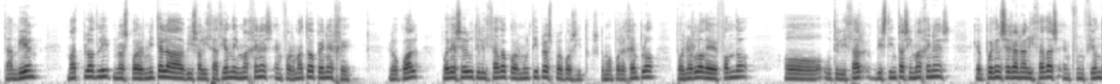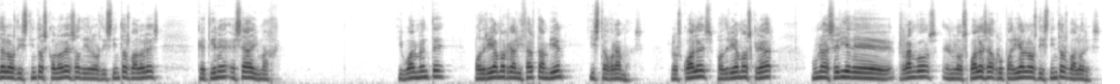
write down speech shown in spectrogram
También Matplotlib nos permite la visualización de imágenes en formato PNG, lo cual puede ser utilizado con múltiples propósitos, como por ejemplo ponerlo de fondo o utilizar distintas imágenes que pueden ser analizadas en función de los distintos colores o de los distintos valores que tiene esa imagen. Igualmente, podríamos realizar también histogramas, los cuales podríamos crear una serie de rangos en los cuales agruparían los distintos valores,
